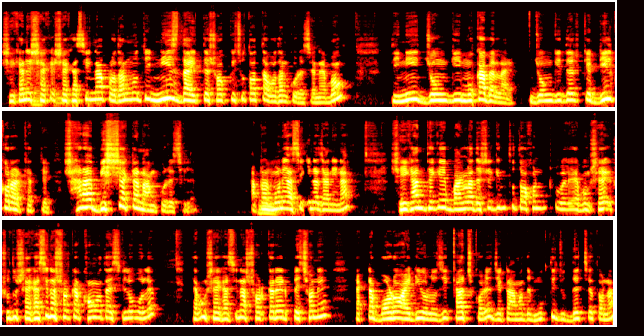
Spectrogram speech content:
সেখানে শেখ শেখ হাসিনা প্রধানমন্ত্রী নিজ দায়িত্বে সবকিছু তত্ত্বাবধান করেছেন এবং তিনি জঙ্গি মোকাবেলায় জঙ্গিদেরকে ডিল করার ক্ষেত্রে সারা বিশ্বে একটা নাম করেছিলেন। আপনার মনে আছে কিনা জানি না। সেইখান থেকে বাংলাদেশে কিন্তু তখন এবং শুধু শেখ হাসিনা সরকার ক্ষমতায় ছিল বলে এবং শেখ হাসিনা সরকারের পেছনে একটা বড় আইডিওলজি কাজ করে যেটা আমাদের মুক্তিযুদ্ধের চেতনা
